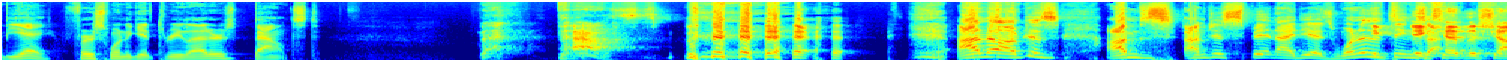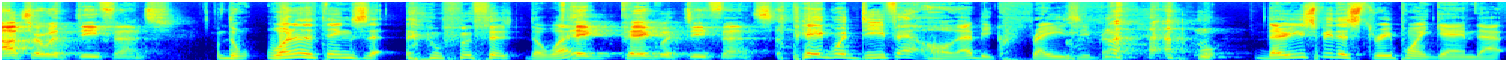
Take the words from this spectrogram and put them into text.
NBA. First one to get three letters, bounced. Bounced. I know. I'm just I'm I'm just spitting ideas. One of the things I- Except the shots are with defense. the one of the things that with the, the what Pig pig with defense. pig with defense. Oh, that'd be crazy, bro. There used to be this three point game that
